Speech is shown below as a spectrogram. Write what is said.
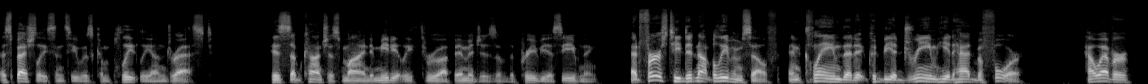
especially since he was completely undressed. His subconscious mind immediately threw up images of the previous evening. At first, he did not believe himself and claimed that it could be a dream he had had before. However,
